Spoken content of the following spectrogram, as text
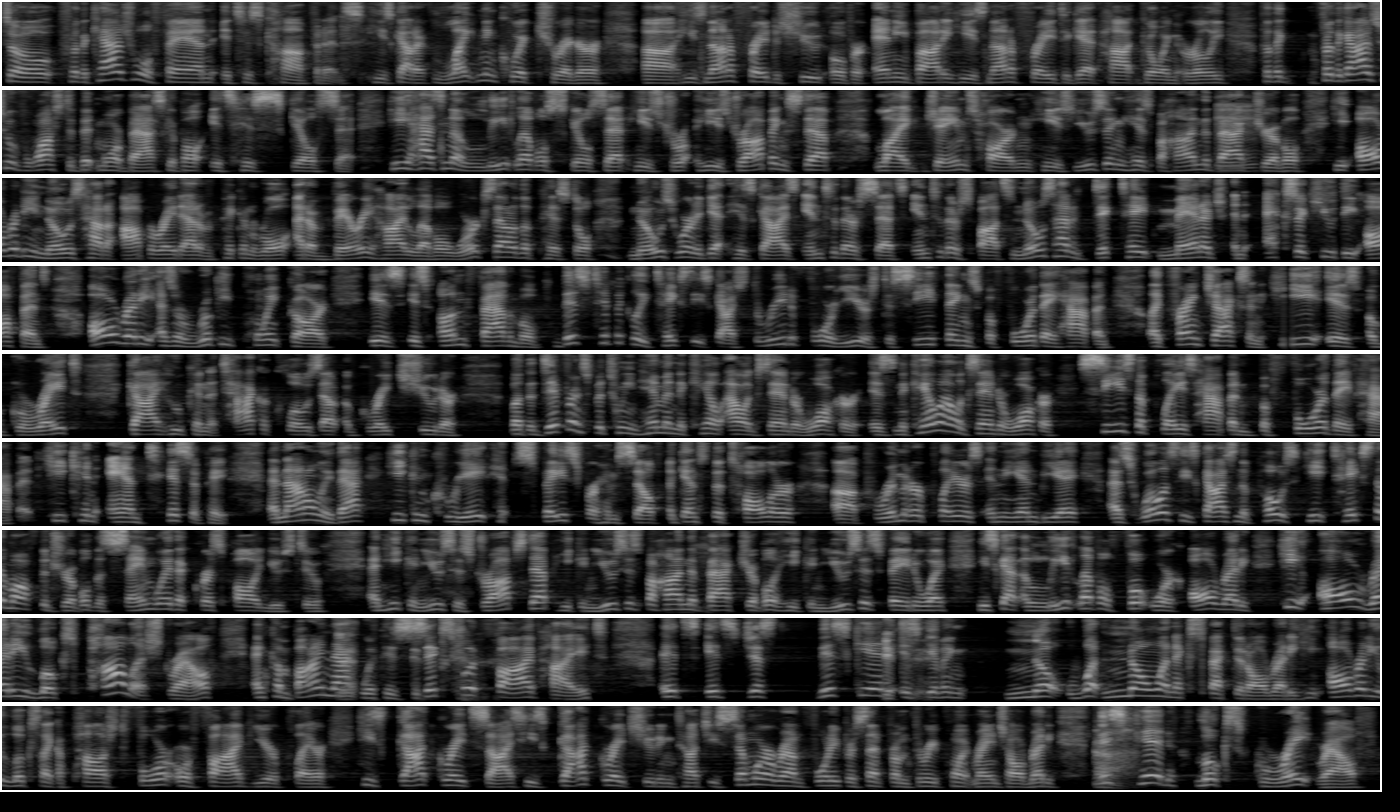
So for the casual fan, it's his confidence. He's got a lightning quick trigger. Uh, he's not afraid to shoot over anybody. He's not afraid to get hot going early. For the for the guys who have watched a bit more basketball, it's his skill set. He has an elite level skill set. He's dro- he's dropping step like James Harden. He's using his behind the back mm-hmm. dribble. He already knows how to operate out of a pick and roll at a very high level. Works out of the pistol. Knows where to get his guys into their sets, into their spots. Knows how to dictate, manage, and execute the offense. Already as a rookie point guard is is unfathomable. This typically takes these guys three to four years to see things before they happen. Like Frank Jackson, he is a great guy who can attack a closeout, a great shooter. But the difference between him and Nickeil Alexander Walker is Nickeil Alexander Walker sees the plays happen before they've happened. He can anticipate. And not only that, he can create space for himself against the taller uh, perimeter players in the NBA, as well as these guys in the post. He takes them off the dribble the same way that Chris Paul used to. And he can use his drop step, he can use his behind the back dribble, he can use his fadeaway. He's got elite level footwork already. He already looks polished, Ralph. And combine that with his six foot five height, it's it's just this kid it's, is giving no what no one expected already. He already looks like a polished four or five year player. He's got great size. He's got great shooting touch. He's somewhere around 40% from three point range already. This uh, kid looks great, Ralph.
